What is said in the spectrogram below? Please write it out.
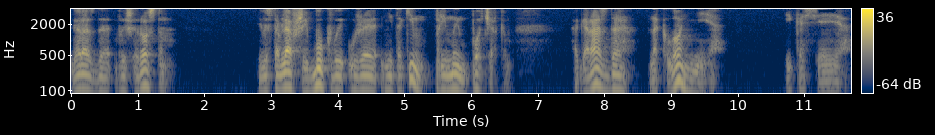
гораздо выше ростом, и выставлявший буквы уже не таким прямым почерком, а гораздо наклоннее и косее.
